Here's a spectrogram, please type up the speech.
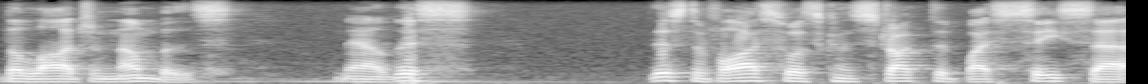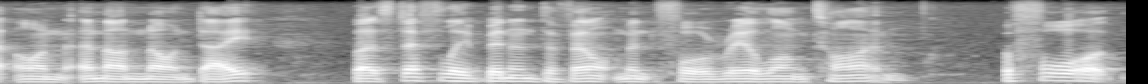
the larger numbers. Now this this device was constructed by CSAT on an unknown date, but it's definitely been in development for a real long time. Before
